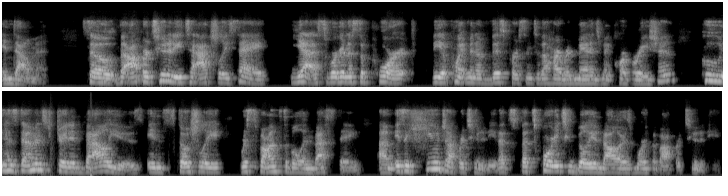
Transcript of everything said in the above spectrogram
endowment. So the opportunity to actually say, yes, we're going to support the appointment of this person to the Harvard Management Corporation who has demonstrated values in socially responsible investing um, is a huge opportunity. That's that's $42 billion worth of opportunity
